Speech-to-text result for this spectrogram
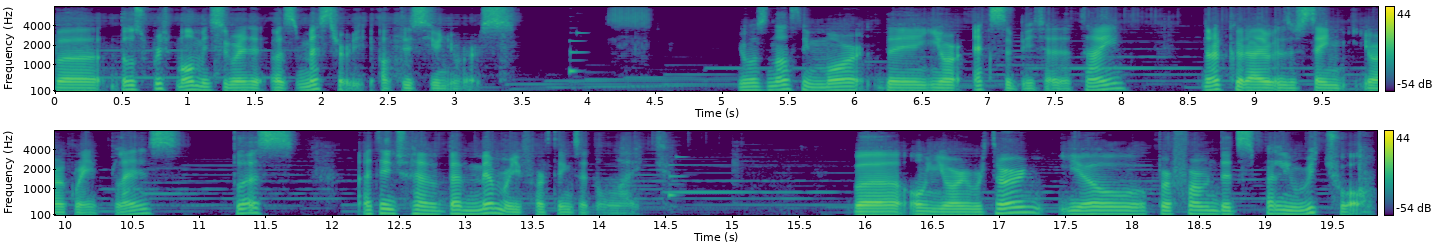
but those brief moments granted us mastery of this universe. It was nothing more than your exhibit at the time, nor could I understand your great plans. Plus, I tend to have a bad memory for things I don't like. But on your return, you performed the dispelling ritual.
